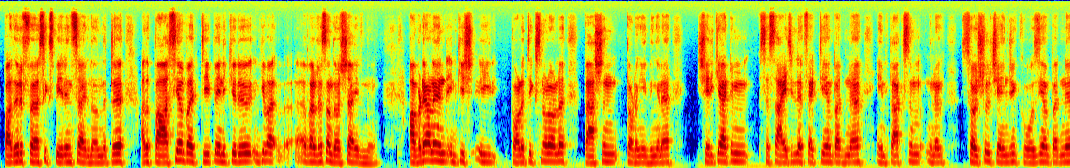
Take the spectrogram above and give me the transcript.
അപ്പോൾ അതൊരു ഫേസ്റ്റ് എക്സ്പീരിയൻസ് ആയിരുന്നു. എന്നിട്ട് അത് പാസ് ചെയ്യാൻ പറ്റിയപ്പോൾ എനിക്കൊരു എനിക്ക് വളരെ സന്തോഷമായിരുന്നു അവിടെയാണ് എനിക്ക് ഈ പോളിറ്റിക്സിനോടുള്ള പാഷൻ തുടങ്ങിയത്. ഇങ്ങനെ ശരിക്കായിട്ടും സൊസൈറ്റിയിൽ എഫക്റ്റ് ചെയ്യാൻ പറ്റുന്ന ഇമ്പാക്ട്സും ഇങ്ങനെ സോഷ്യൽ ചേഞ്ചും കോസ് ചെയ്യാൻ പറ്റുന്ന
